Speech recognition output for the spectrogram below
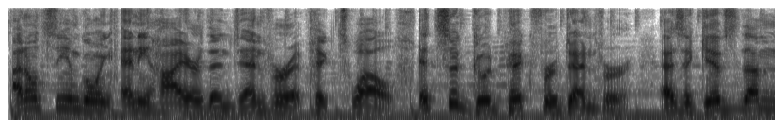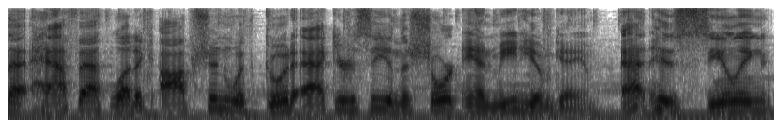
I don't see him going any higher than Denver at pick 12. It's a good pick for Denver, as it gives them that half athletic option with good accuracy in the short and medium game. At his ceiling,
